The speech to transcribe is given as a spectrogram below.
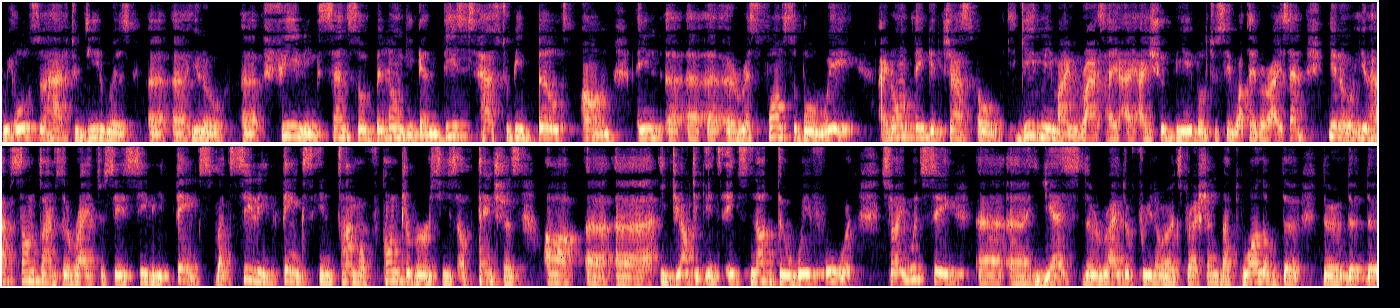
We also have to deal with, uh, uh, you know, uh, feeling, sense of belonging, and this has to be built on in a, a, a responsible way. I don't think it's just, oh, give me my rights. I, I, I should be able to say whatever I send. You know, you have sometimes the right to say silly things, but silly things in time of controversies, of tensions are uh, uh, idiotic. It's, it's not the way forward. So I would say, uh, uh yes, the right of freedom of expression, but one of the, the, the, the,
